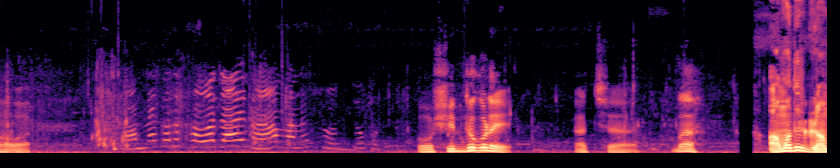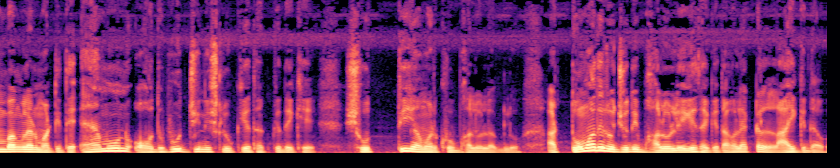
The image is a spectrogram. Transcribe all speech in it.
বাবা। ও সিদ্ধ করে? আচ্ছা বাহ। আমাদের গ্রাম বাংলার মাটিতে এমন অদ্ভুত জিনিস লুকিয়ে থাকতে দেখে সত্যিই আমার খুব ভালো লাগল। আর তোমাদেরও যদি ভালো লেগে থাকে, তাহলে একটা লাইক দাও।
